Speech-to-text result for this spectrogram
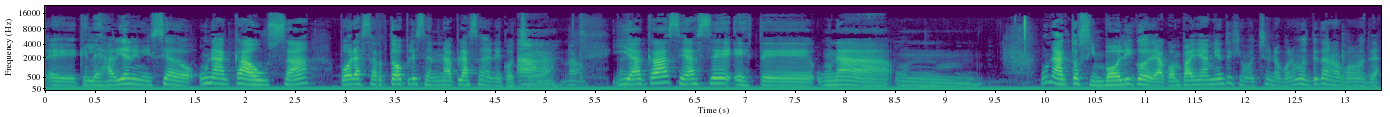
eh, que les habían iniciado una causa por hacer toples en una plaza de Necochea. Ah, no. Y acá se hace este una un, un acto simbólico de acompañamiento y dijimos, che, ¿no ponemos teta no ponemos teta?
